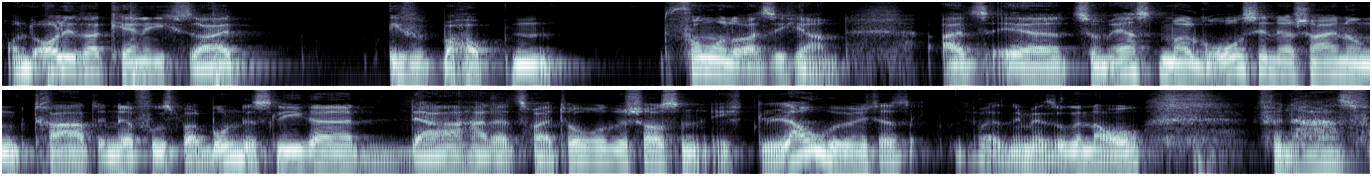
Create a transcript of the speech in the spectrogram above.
und Oliver kenne ich seit, ich würde behaupten, 35 Jahren, als er zum ersten Mal groß in Erscheinung trat in der Fußball-Bundesliga. Da hat er zwei Tore geschossen. Ich glaube, wenn ich das, ich weiß nicht mehr so genau, für den HSV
